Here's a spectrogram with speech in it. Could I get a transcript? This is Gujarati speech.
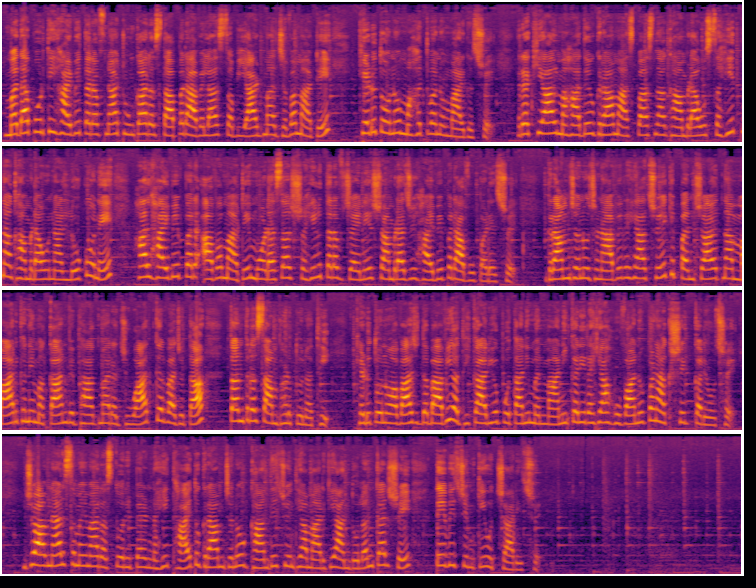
મદાપુરથી હાઈવે તરફના ટૂંકા રસ્તા પર આવેલા સબયાર્ડમાં જવા માટે ખેડૂતોનો મહત્વનો માર્ગ છે. રખિયાલ, મહાદેવ ગ્રામ આસપાસના ગામડાઓ સહિતના ગામડાઓના લોકોને હાલ હાઈવે પર આવવા માટે મોડાસા શહેર તરફ જઈને શામળાજી હાઈવે પર આવવું પડે છે. ગ્રામજનો જણાવી રહ્યા છે કે પંચાયતના માર્ગ અને મકાન વિભાગમાં રજૂઆત કરવા જતા તંત્ર સાંભળતું નથી. ખેડૂતોનો અવાજ દબાવી અધિકારીઓ પોતાની મનમાની કરી રહ્યા હોવાનો પણ આક્ષેપ કર્યો છે. જો આવનાર સમયમાં રસ્તો રિપેર નહીં થાય તો ગ્રામજનો ગાંધી ચિંધ્યા માર્ગે આંદોલન કરશે તેવી ચીમકી ઉચ્ચારી છે.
